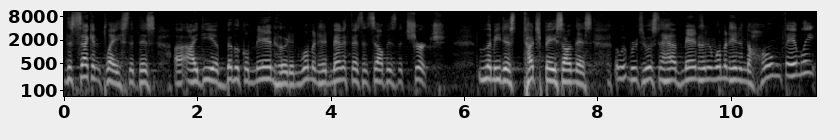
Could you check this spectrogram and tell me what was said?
The second place that this uh, idea of biblical manhood and womanhood manifests itself is the church. Let me just touch base on this. We're supposed to have manhood and womanhood in the home family,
